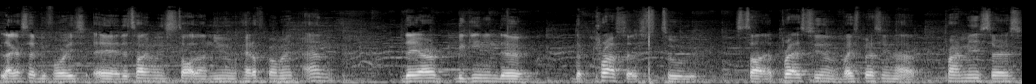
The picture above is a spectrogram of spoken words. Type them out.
like I said before is uh, the Taliban installed a new head of government and they are beginning the the process to start a president vice president uh, prime ministers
